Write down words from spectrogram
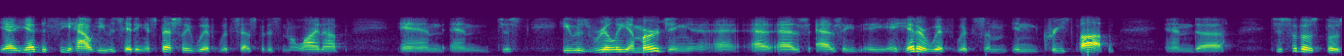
Yeah, you had to see how he was hitting, especially with with Cespedes in the lineup, and and just he was really emerging a- as as a, a hitter with with some increased pop, and uh, just for those those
